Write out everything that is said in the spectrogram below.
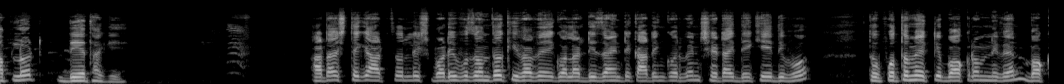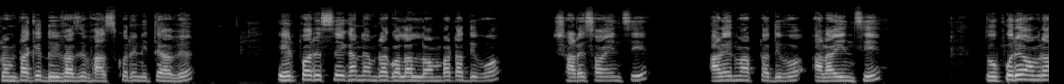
আপলোড দিয়ে থাকি। আঠাশ থেকে আটচল্লিশ বডি পর্যন্ত কীভাবে এই গলার ডিজাইনটি কাটিং করবেন সেটাই দেখিয়ে দিব। তো প্রথমে একটি বক্রম নেবেন। বক্রমটাকে দুই ভাজে ভাজ করে নিতে হবে। এরপর এখানে আমরা গলার লম্বাটা দিব সাড়ে ছয় ইঞ্চি। আড়ের মাপটা দিব আড়াই ইঞ্চি। তো উপরেও আমরা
